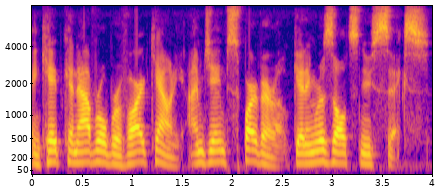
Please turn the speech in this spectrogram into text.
In Cape Canaveral, Brevard County, I'm James Sparvero, getting results News 6.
